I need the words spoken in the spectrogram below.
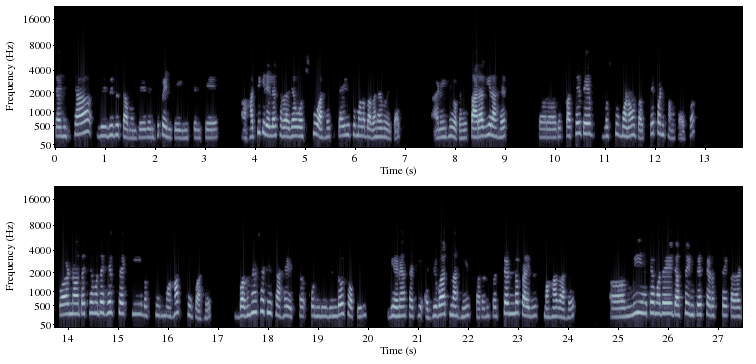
त्यांच्या विविधता म्हणजे त्यांचे पेंटिंग त्यांचे हाती केलेल्या सगळ्या ज्या वस्तू आहेत त्याही तुम्हाला बघायला मिळतात. आणि हे बघा हे कारागीर आहेत. तर ते कसे ते वस्तू बनवतात ते पण सांगता येतं. पण त्याच्यामध्ये हेच आहे की वस्तू महाग खूप आहेत. बघण्यासाठीच आहे ओनली विंडो शॉपिंग घेण्यासाठी अजिबात नाही कारण प्रचंड प्राइजेस महाग आहेत. मी ह्याच्यामध्ये जास्त इंटरेस्टेड असते कारण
